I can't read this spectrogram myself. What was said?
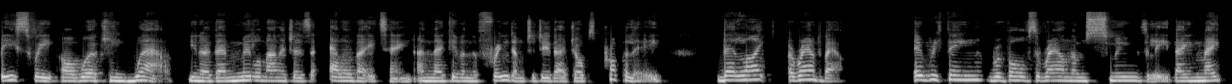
B suite are working well, you know, their middle managers are elevating and they're given the freedom to do their jobs properly, they're like a roundabout. Everything revolves around them smoothly. They make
